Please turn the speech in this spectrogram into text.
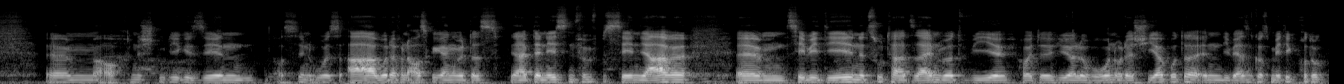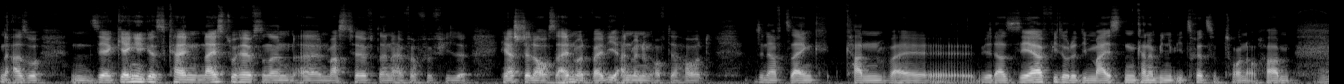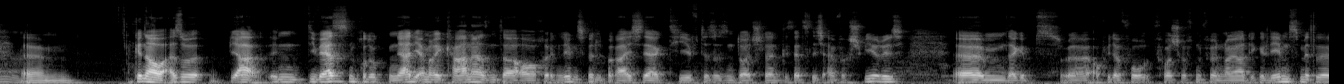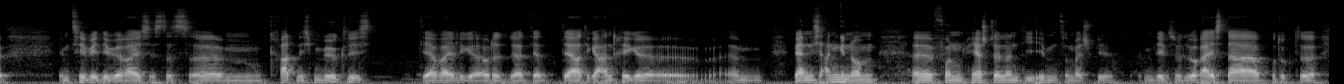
ähm, auch eine Studie gesehen aus den USA, wo davon ausgegangen wird, dass innerhalb der nächsten fünf bis zehn Jahre ähm, CBD eine Zutat sein wird, wie heute Hyaluron oder Shea-Butter in diversen Kosmetikprodukten. Also ein sehr gängiges, kein Nice-to-Have, sondern äh, ein Must-Have dann einfach für viele Hersteller auch sein wird, weil die Anwendung auf der Haut sinnhaft sein kann, weil wir da sehr viele oder die meisten Cannabinoid-Rezeptoren auch haben. Ähm, Genau, also ja, in diversesten Produkten. Ja, die Amerikaner sind da auch im Lebensmittelbereich sehr aktiv. Das ist in Deutschland gesetzlich einfach schwierig. Ähm, da gibt es äh, auch wieder Vor Vorschriften für neuartige Lebensmittel. Im CBD-Bereich ist das ähm, gerade nicht möglich. Derweilige oder der, der, derartige Anträge äh, ähm, werden nicht angenommen äh, von Herstellern, die eben zum Beispiel im Lebensmittelbereich da Produkte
